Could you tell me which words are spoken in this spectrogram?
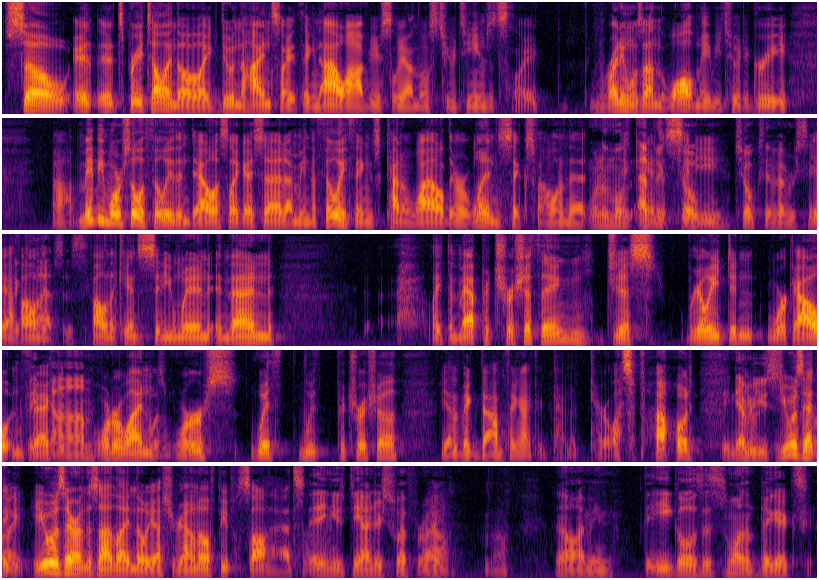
So it, it's pretty telling, though, like doing the hindsight thing now, obviously, on those two teams, it's like, writing was on the wall, maybe to a degree. Uh, maybe more so with Philly than Dallas, like I said. I mean, the Philly thing's kind of wild. They were one in six following that. One of the most epic Kansas choke, City, chokes I've ever seen. Yeah, It following the- collapses. following the Kansas City win, and then like the Matt Patricia thing just really didn't work out. In Big fact, borderline was worse with with Patricia. Yeah, the big Dom thing I could kind of care less about. They never he, used. he was Swift at the right. he was there on the sideline though yesterday. I don't know if people saw that. So. They didn't use DeAndre Swift right. No, no. No, I mean the Eagles. This is one of the biggest.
